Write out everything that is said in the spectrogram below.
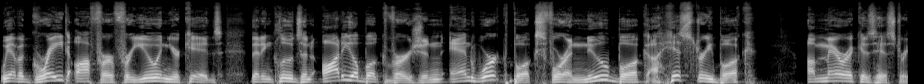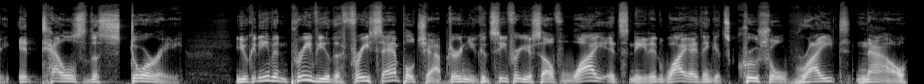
We have a great offer for you and your kids that includes an audiobook version and workbooks for a new book, a history book, America's History. It tells the story. You can even preview the free sample chapter and you can see for yourself why it's needed, why I think it's crucial right now.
